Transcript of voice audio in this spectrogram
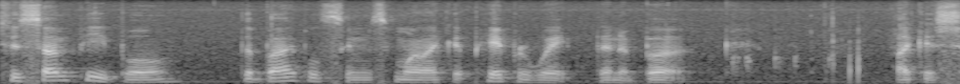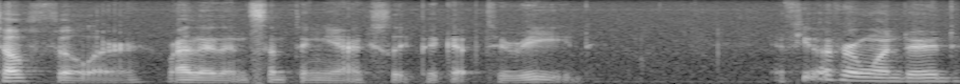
To some people, the Bible seems more like a paperweight than a book, like a shelf filler rather than something you actually pick up to read. If you ever wondered,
